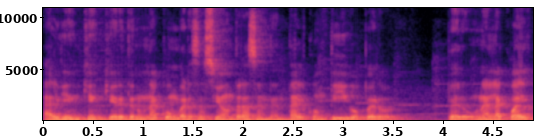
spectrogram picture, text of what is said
Alguien quien quiere tener una conversación trascendental contigo, pero, pero una en la cual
